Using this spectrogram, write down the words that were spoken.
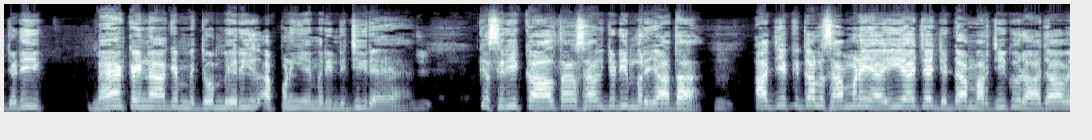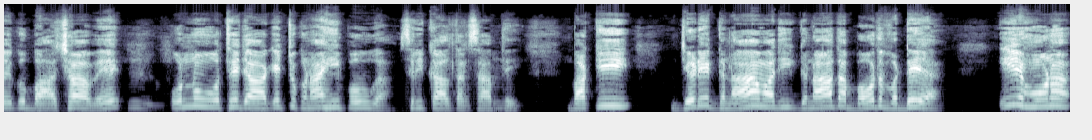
ਜਿਹੜੀ ਮੈਂ ਕਹਿਣਾ ਕਿ ਜੋ ਮੇਰੀ ਆਪਣੀ ਇਹ ਮੇਰੀ ਨਿੱਜੀ ਰਹਿ ਹੈ ਕਿ ਸ੍ਰੀ ਅਕਾਲ ਤਖਤ ਸਾਹਿਬ ਜਿਹੜੀ ਮਰਿਆਦਾ ਅੱਜ ਇੱਕ ਗੱਲ ਸਾਹਮਣੇ ਆਈ ਹੈ ਕਿ ਜਿੱਡਾ ਮਰਜ਼ੀ ਕੋਈ ਰਾਜਾ ਹੋਵੇ ਕੋਈ ਬਾਦਸ਼ਾਹ ਹੋਵੇ ਉਹਨੂੰ ਉੱਥੇ ਜਾ ਕੇ ਝੁਕਣਾ ਹੀ ਪਊਗਾ ਸ੍ਰੀ ਅਕਾਲ ਤਖਤ ਸਾਹਿਬ ਤੇ। ਬਾਕੀ ਜਿਹੜੇ ਗੁਨਾਹ ਆ ਜੀ ਗੁਨਾਹ ਤਾਂ ਬਹੁਤ ਵੱਡੇ ਆ। ਇਹ ਹੁਣ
